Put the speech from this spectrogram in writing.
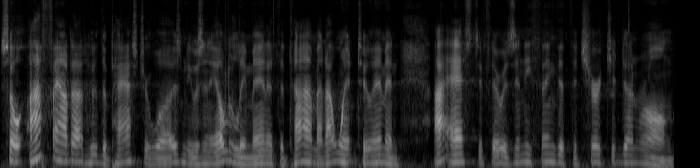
So I found out who the pastor was, and he was an elderly man at the time, and I went to him and I asked if there was anything that the church had done wrong,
